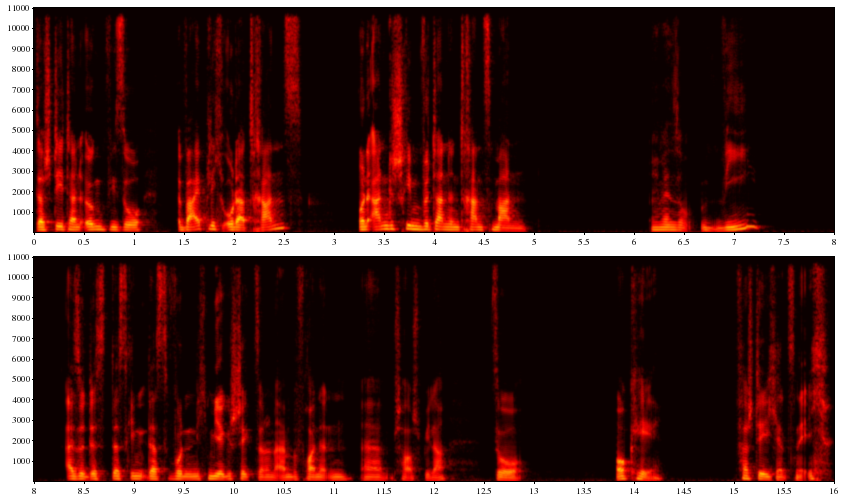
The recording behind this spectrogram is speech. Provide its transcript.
Da steht dann irgendwie so weiblich oder trans und angeschrieben wird dann ein Transmann. Und ich meine so, wie? Also das, das ging, das wurde nicht mir geschickt, sondern einem befreundeten äh, Schauspieler. So, okay. Verstehe ich jetzt nicht.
